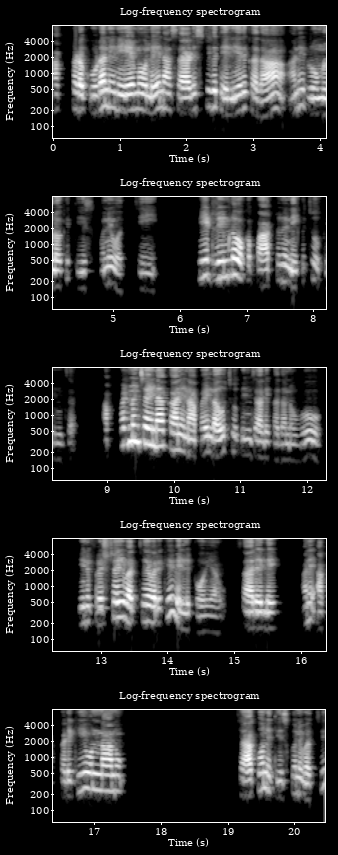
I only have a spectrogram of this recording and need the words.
అక్కడ కూడా నేను ఏమోలే నా శాడిస్ట్గా తెలియదు కదా అని రూమ్లోకి తీసుకుని వచ్చి నీ డ్రీమ్లో ఒక పార్ట్ని నీకు చూపించా. అప్పటి నుంచి అయినా కానీ నాపై లవ్ చూపించాలి కదా నువ్వు. నేను ఫ్రెష్ అయ్యి వచ్చే వరకే వెళ్ళిపోయావు. సరేలే అని అక్కడికి ఉన్నాను. చాకోని తీసుకొని వచ్చి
